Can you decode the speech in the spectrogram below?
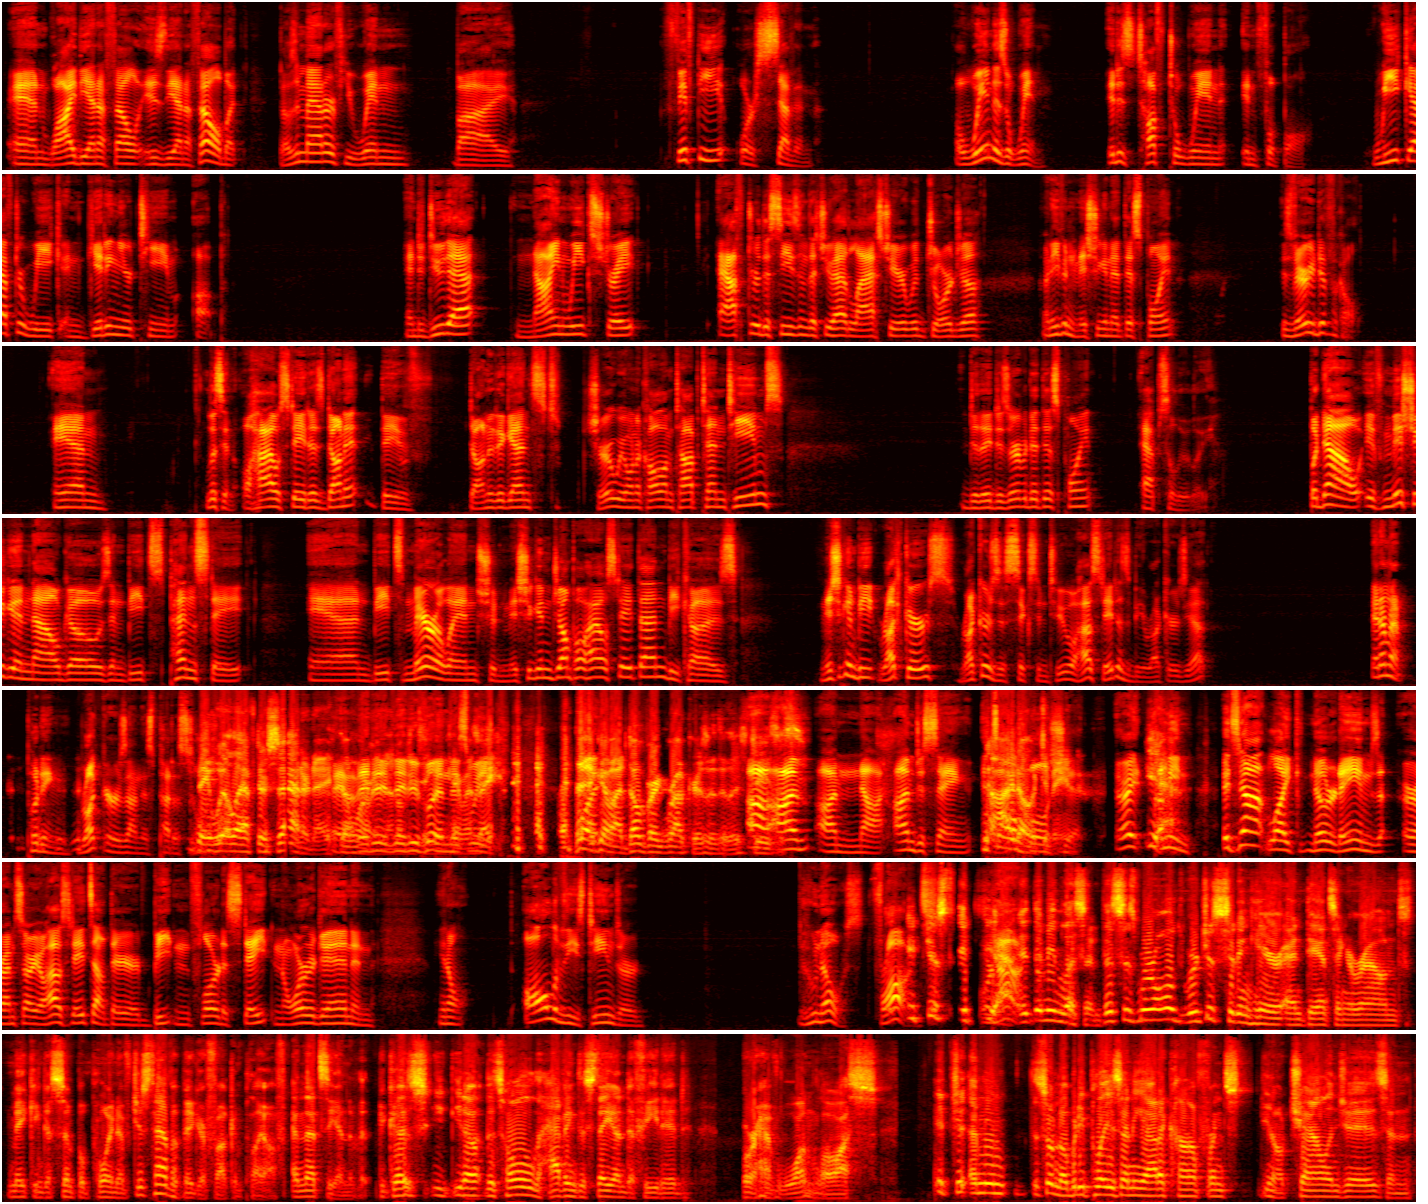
and why the NFL is the NFL, but doesn't matter if you win by 50 or 7. A win is a win. It is tough to win in football. Week after week and getting your team up. And to do that 9 weeks straight after the season that you had last year with Georgia and even Michigan at this point is very difficult. And listen, Ohio State has done it. They've done it against, sure, we want to call them top 10 teams. Do they deserve it at this point? Absolutely. But now, if Michigan now goes and beats Penn State and beats Maryland, should Michigan jump Ohio State then? Because Michigan beat Rutgers. Rutgers is 6 and 2. Ohio State doesn't beat Rutgers yet. And I'm not putting Rutgers on this pedestal. They will after Saturday. Yeah, they did. They do play in this week. but, Come on, don't bring Rutgers into this. Uh, I'm I'm not. I'm just saying it's no, all bullshit. Right? Yeah. I mean, it's not like Notre Dame's or I'm sorry, Ohio State's out there beating Florida State and Oregon and you know, all of these teams are who knows fraud it just it's yeah it, i mean listen this is we're all we're just sitting here and dancing around making a simple point of just have a bigger fucking playoff and that's the end of it because you, you know this whole having to stay undefeated or have one loss. It just, I mean, so nobody plays any out of conference, you know, challenges and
